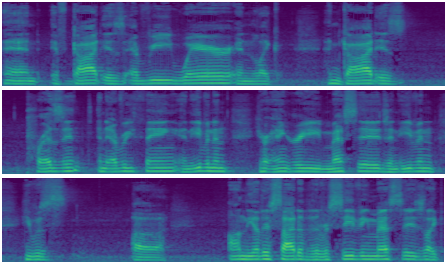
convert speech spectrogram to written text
and if God is everywhere and like and God is present in everything and even in your angry message and even he was uh, on the other side of the receiving message like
